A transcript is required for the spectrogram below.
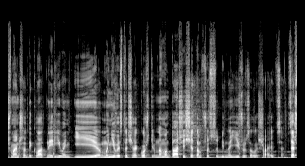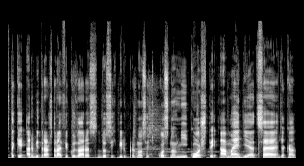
більш-менш адекватний рівень, і мені вистачає коштів на монтаж, і ще там щось собі на їжу залишається. Все ж таки, арбітраж трафіку зараз до сих пір приносить основні кошти. А медіа це яка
